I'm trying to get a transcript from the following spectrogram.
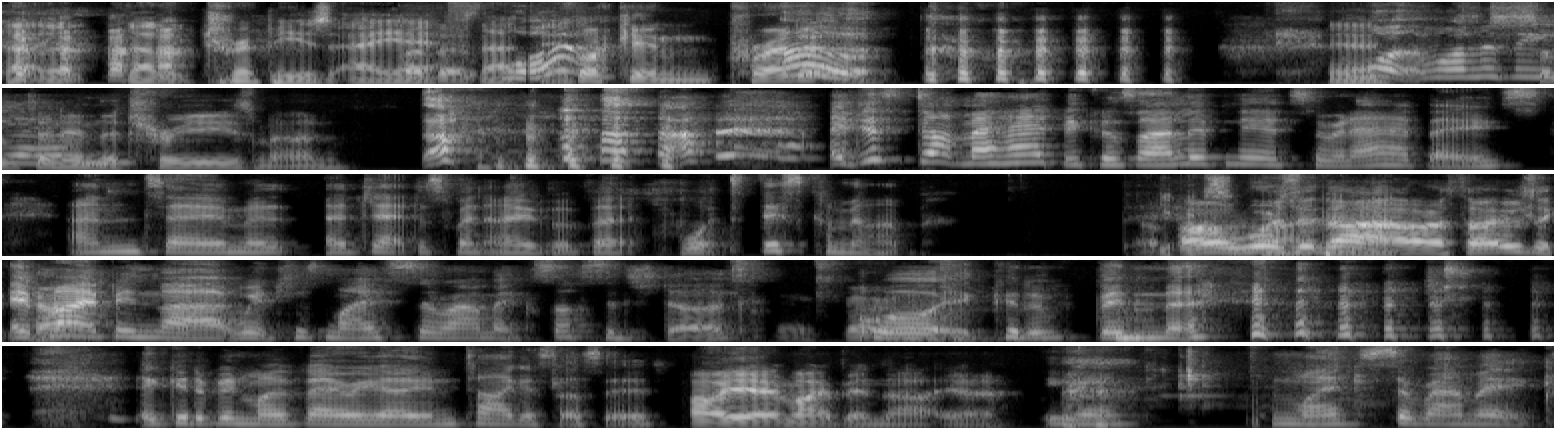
That looked, that looked trippy as AF. the- That What? Fucking predator. Yeah. What one of the Something in the um, trees, man. I just ducked my head because I live near to an airbase and um, a, a jet just went over. But what did this come up? Yes, oh, was it have been that? Oh, I thought it was a It cat. might have been that, which is my ceramic sausage dog, Oh, or enough. it could have been it could have been my very own tiger sausage. Oh yeah, it might have been that. Yeah. Yeah, my ceramic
